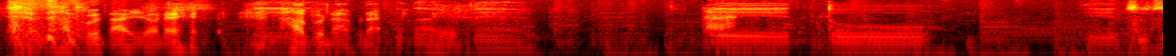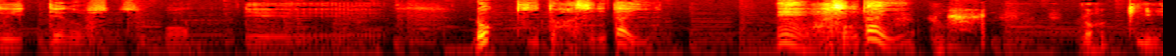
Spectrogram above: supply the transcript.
危ないよね。えー危ない危ない。危ないよね。えはいーと、えー続いての質問。えー、ロッキーと走りたい？ねえ、走りたい？ロッキー？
